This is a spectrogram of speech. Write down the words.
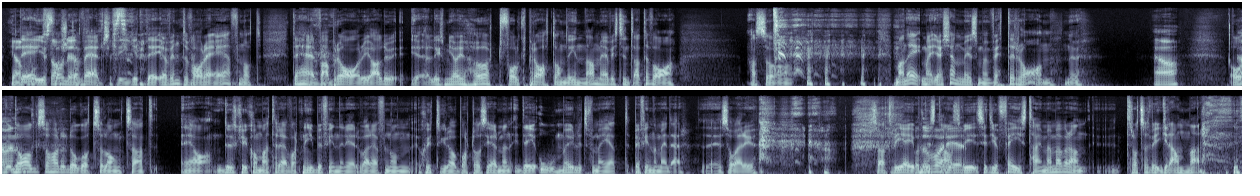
Ja, det är ju första världskriget. Det, jag vet inte vad det är för något. Det här Vabrari, jag, aldrig, jag, liksom, jag har ju hört folk prata om det innan, men jag visste inte att det var... Alltså... Man är, man, jag känner mig som en veteran nu. Ja, Och Ja, men- idag så har det då gått så långt så att Ja, du ska ju komma till det, vart ni befinner er, vad det är för någon skyttegrav borta hos er, men det är omöjligt för mig att befinna mig där. Eh, Så är det ju. Så att vi är ju på Och distans, det- vi sitter ju och facetimar med varandra, trots att vi är grannar.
